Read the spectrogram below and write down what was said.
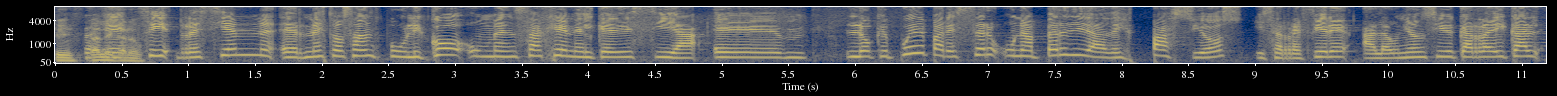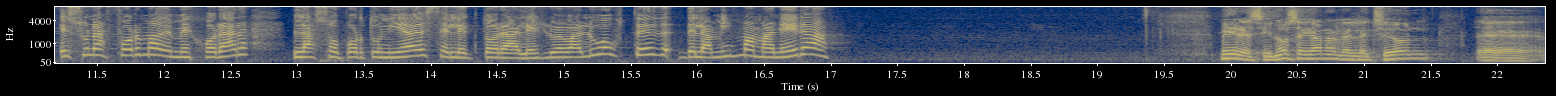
Sí, dale, eh, recién Ernesto Sanz publicó un mensaje en el que decía... Em, lo que puede parecer una pérdida de espacios, y se refiere a la Unión Cívica Radical, es una forma de mejorar las oportunidades electorales. ¿Lo evalúa usted de la misma manera? Mire, si no se gana la elección, eh,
